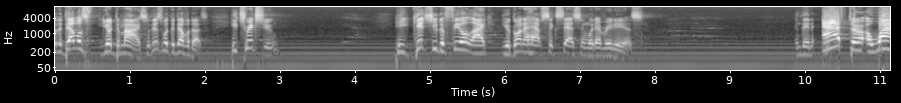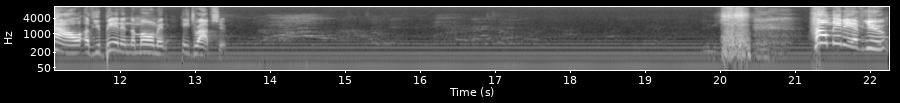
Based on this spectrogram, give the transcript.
So the devil's your demise. So this is what the devil does. He tricks you. He gets you to feel like you're going to have success in whatever it is. And then after a while of you being in the moment, he drops you. How many of you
